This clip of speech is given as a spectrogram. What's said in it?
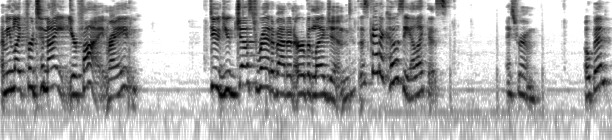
I mean, like, for tonight, you're fine, right? Dude, you just read about an urban legend. This is kind of cozy. I like this. Nice room. Open?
